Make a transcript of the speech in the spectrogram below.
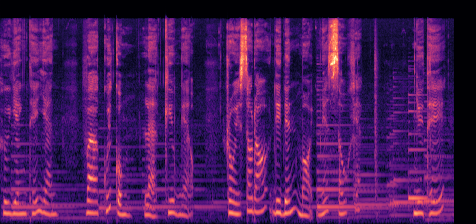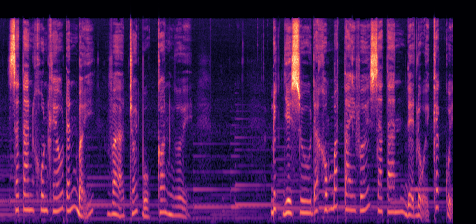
hư danh thế gian và cuối cùng là kiêu ngạo, rồi sau đó đi đến mọi nét xấu khác. Như thế, Satan khôn khéo đánh bẫy và trói buộc con người. Đức Giêsu đã không bắt tay với Satan để đổi các quỷ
